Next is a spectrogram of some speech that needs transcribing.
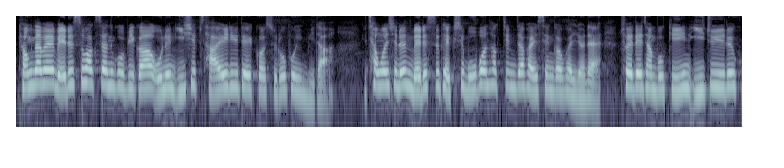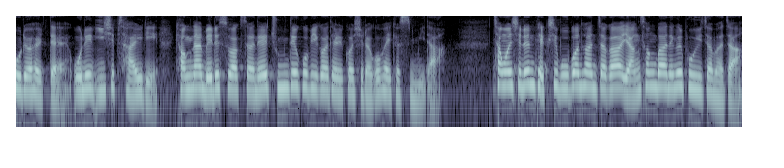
경남의 메르스 확산 고비가 오는 24일이 될 것으로 보입니다. 창원시는 메르스 115번 확진자 발생과 관련해 최대 잠복기인 2주일을 고려할 때 오는 24일이 경남 메르스 확산의 중대 고비가 될 것이라고 밝혔습니다. 창원시는 115번 환자가 양성 반응을 보이자마자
